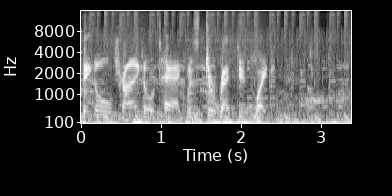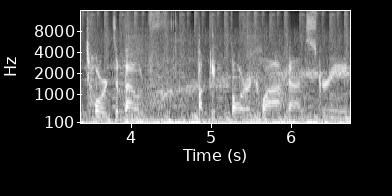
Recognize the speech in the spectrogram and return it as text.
big old triangle attack was directed like towards about fucking four o'clock on screen.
